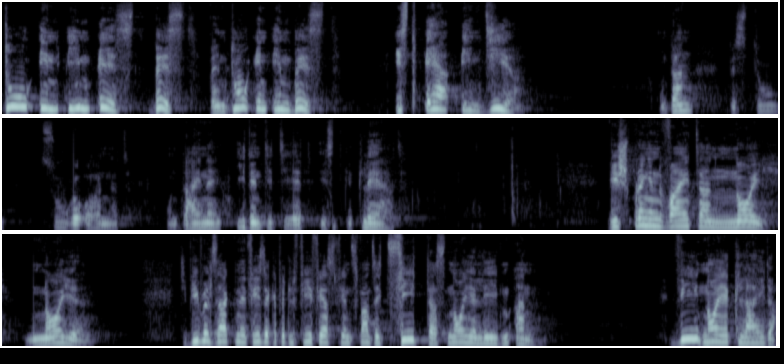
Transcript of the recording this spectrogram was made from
du in ihm ist, bist, wenn du in ihm bist, ist er in dir. Und dann bist du zugeordnet und deine Identität ist geklärt. Wir springen weiter neu, neue. Die Bibel sagt in Epheser Kapitel 4, Vers 24, zieht das neue Leben an. Wie neue Kleider.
